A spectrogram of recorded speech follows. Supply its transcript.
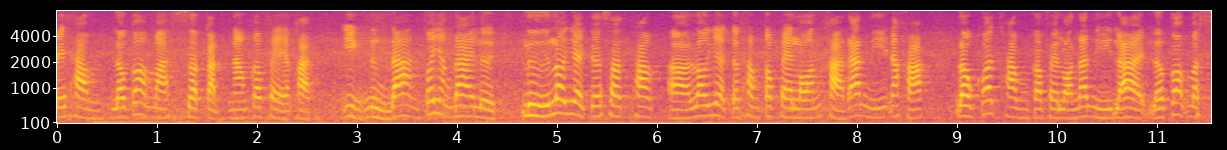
ไปทำแล้วก็มาสกัดน้ำกาแฟค่ะอีกหนึ่งด้านก็ยังได้เลย หรือเราอยากจะทำเราอยากจะทำกาแฟร้อนค่ะด้านนี้นะคะ เราก็ทำกาแฟร้อนด้านนี้ได้ แล้วก็มาส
